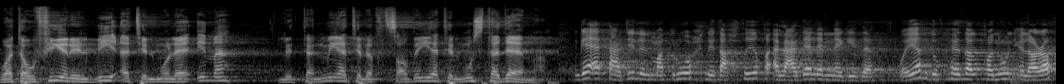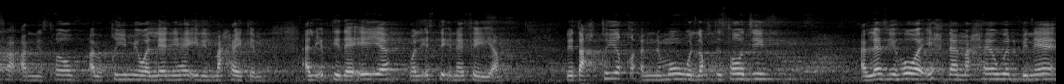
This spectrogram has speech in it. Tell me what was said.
وتوفير البيئة الملائمة للتنمية الاقتصادية المستدامة. جاء التعديل المطروح لتحقيق العدالة الناجزة ويهدف هذا القانون إلى رفع النصاب القيمي واللانهائي للمحاكم الابتدائية والاستئنافية لتحقيق النمو الاقتصادي الذي هو إحدى محاور بناء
